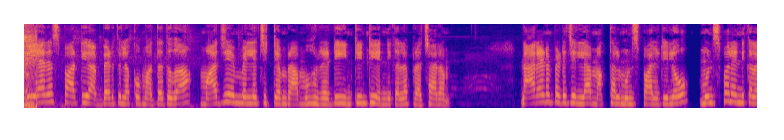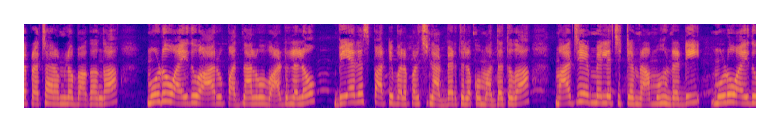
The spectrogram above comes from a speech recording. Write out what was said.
టీఆర్ఎస్ పార్టీ అభ్యర్థులకు మద్దతుగా మాజీ ఎమ్మెల్యే చిట్టెం రామ్మోహన్ రెడ్డి ఇంటింటి ఎన్నికల ప్రచారం. నారాయణపేట జిల్లా మక్తల్ మున్సిపాలిటీలో మున్సిపల్ ఎన్నికల ప్రచారంలో భాగంగా మూడు ఐదు ఆరు పద్నాలుగు వార్డులలో బీఆర్ఎస్ పార్టీ బలపరిచిన అభ్యర్థులకు మద్దతుగా మాజీ ఎమ్మెల్యే చిట్టెం రామ్మోహన్ రెడ్డి మూడు ఐదు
